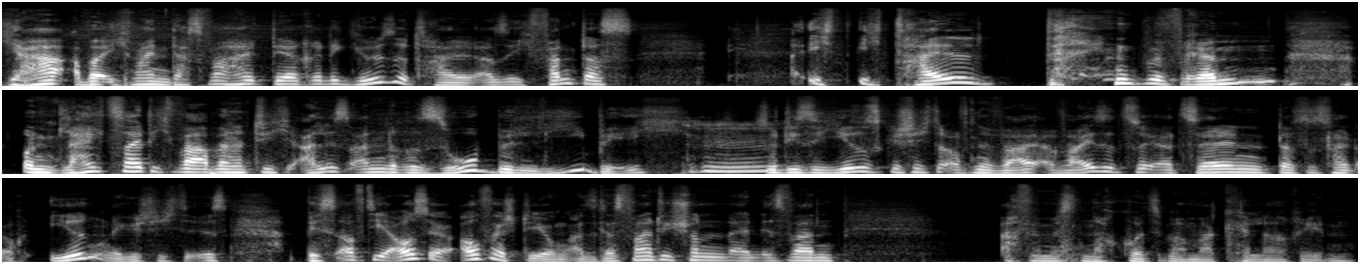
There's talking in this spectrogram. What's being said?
Ja, aber ich meine, das war halt der religiöse Teil. Also ich fand das, ich, ich teile dein Befremden und gleichzeitig war aber natürlich alles andere so beliebig, Mhm. so diese Jesus-Geschichte auf eine Wei- Weise zu erzählen, dass es halt auch irgendeine Geschichte ist, bis auf die Aus Auferstehung. Also das war natürlich schon, ein, es war ein, ach, wir müssen noch kurz über Mark Keller reden.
